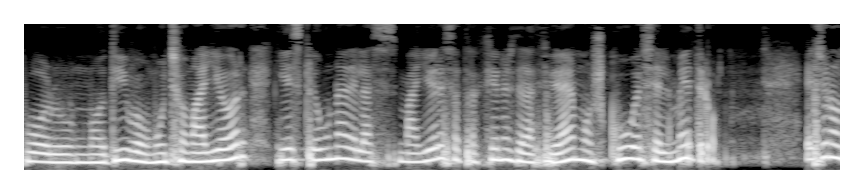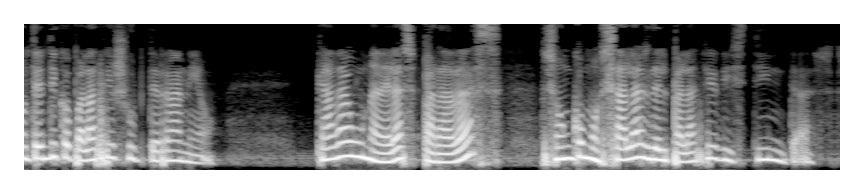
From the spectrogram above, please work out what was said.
por un motivo mucho mayor, y es que una de las mayores atracciones de la ciudad de Moscú es el metro. Es un auténtico palacio subterráneo. Cada una de las paradas son como salas del palacio distintas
